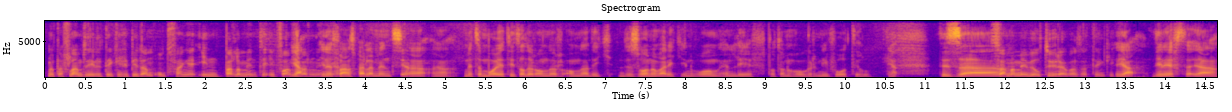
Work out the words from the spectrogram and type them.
want dat Vlaams ereteken heb je dan ontvangen in parlementen, in het Vlaams Ja, parlement? in het. Vlaams parlement. Ja. ja, ja, met een mooie titel eronder, omdat ik de zone waar ik in woon en leef tot een hoger niveau til. Ja. Dus, eh, Samen met Wiltura was dat, denk ik. Ja, die heeft, eh, ja,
